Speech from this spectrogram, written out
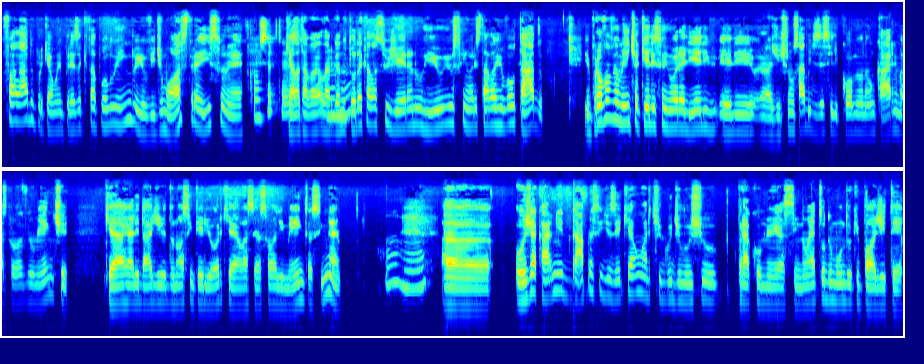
falado, porque é uma empresa que está poluindo e o vídeo mostra isso, né? Com certeza. que ela estava largando Uhum. toda aquela sujeira no rio e o senhor estava revoltado. E provavelmente aquele senhor ali, ele, ele, a gente não sabe dizer se ele come ou não carne, mas provavelmente, que é a realidade do nosso interior, que é o acesso ao alimento, assim, né? Uhum. Ah, hoje a carne dá para se dizer que é um artigo de luxo para comer, assim, não é todo mundo que pode ter.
